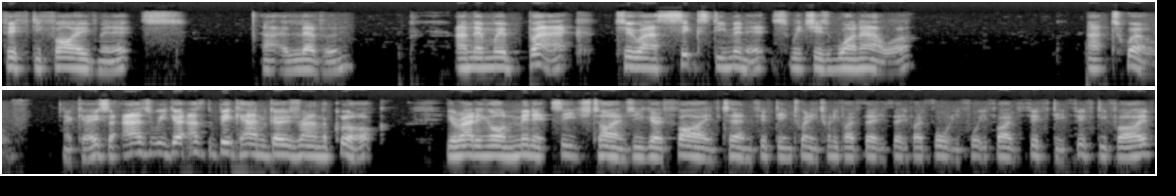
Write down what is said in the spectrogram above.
55 minutes at 11, and then we're back to our 60 minutes, which is one hour, at 12. Okay, so as we go, as the big hand goes around the clock, you're adding on minutes each time. So you go 5, 10, 15, 20, 25, 30, 35, 40, 45, 50, 55,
